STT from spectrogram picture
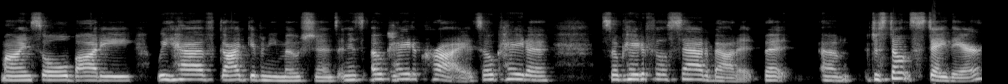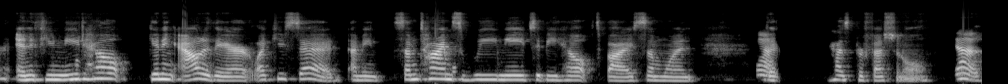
mind, soul, body. We have God given emotions, and it's okay to cry. It's okay to it's okay to feel sad about it, but um, just don't stay there. And if you need help getting out of there, like you said, I mean, sometimes we need to be helped by someone yeah. that has professional. Yeah,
